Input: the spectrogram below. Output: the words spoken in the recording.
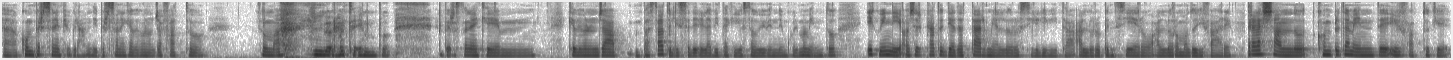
uh, con persone più grandi, persone che avevano già fatto, insomma, il loro tempo, persone che, mm, che avevano già passato il lista della vita che io stavo vivendo in quel momento e quindi ho cercato di adattarmi al loro stile di vita, al loro pensiero, al loro modo di fare, tralasciando completamente il fatto che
